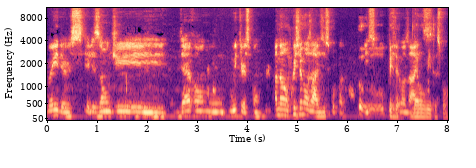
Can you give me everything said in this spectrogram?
Raiders, eles vão de Devon Witherspoon. Ah, não, Christian Gonzalez, desculpa. Isso, Uh, Perdeu. Gonzalez. Devon Witherspoon.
